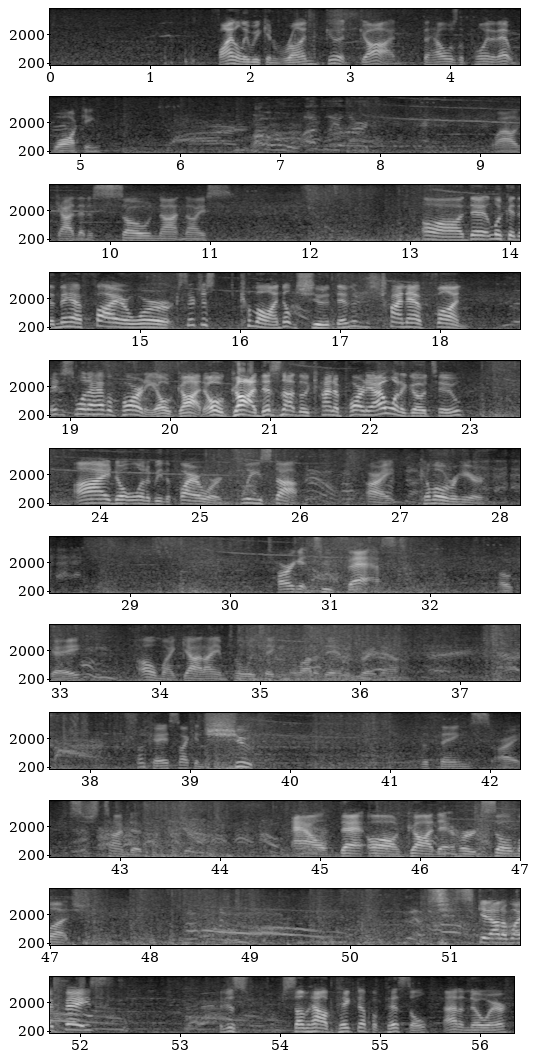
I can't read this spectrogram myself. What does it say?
Finally, we can run. Good God, what the hell was the point of that walking? Oh, ugly alert! Wow, God, that is so not nice. Oh, they look at them. They have fireworks. They're just come on, don't shoot at them. They're just trying to have fun. They just want to have a party. Oh God, oh God, that's not the kind of party I want to go to. I don't want to be the firework. Please stop. All right, come over here. Target too fast. Okay. Oh my God, I am totally taking a lot of damage right now. Okay, so I can shoot the things. Alright, it's just time to... Ow, that, oh god, that hurt so much. Just get out of my face! I just somehow picked up a pistol out of nowhere.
